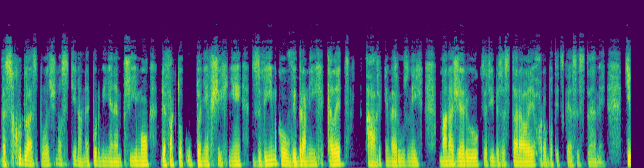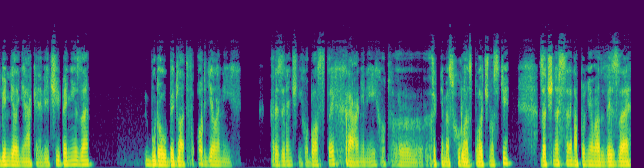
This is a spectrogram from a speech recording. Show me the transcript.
ve schudlé společnosti na nepodmíněném příjmu de facto úplně všichni s výjimkou vybraných elit a řekněme různých manažerů, kteří by se starali o robotické systémy. Ti by měli nějaké větší peníze, budou bydlet v oddělených rezidenčních oblastech, chráněných od, eh, řekněme, schudlé společnosti, začne se naplňovat vize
